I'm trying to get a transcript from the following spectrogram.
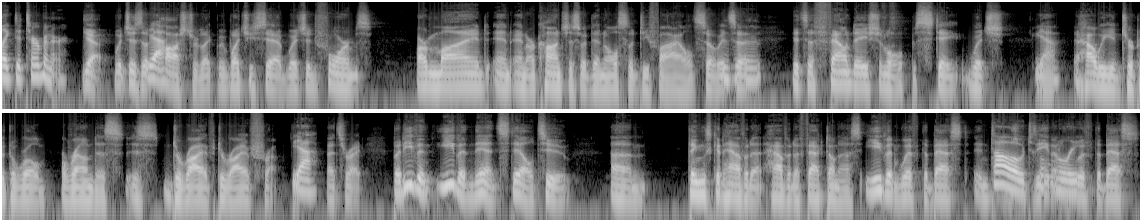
like determiner. Yeah, which is a Yeah. posture, like what you said, which informs our mind and, and our conscious are then also defiled. So it's a it's a foundational state which Yeah. how we interpret the world around us is derived derived from. Yeah. That's right. But even even then, still too, um, things can have an have an effect on us, even with the best intentions, even totally. with the best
